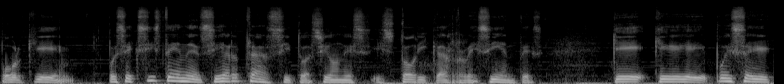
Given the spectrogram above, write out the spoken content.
porque pues existen ciertas situaciones históricas recientes que, que pues se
